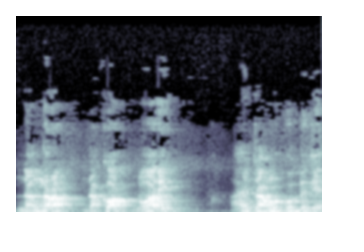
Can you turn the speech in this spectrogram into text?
ndangara d'accord noari ay taxul ko beke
